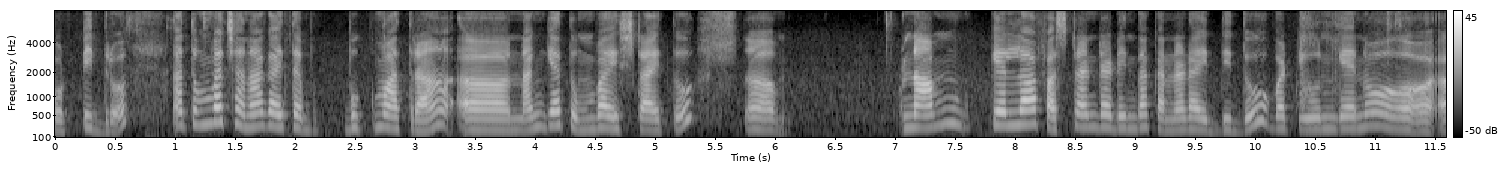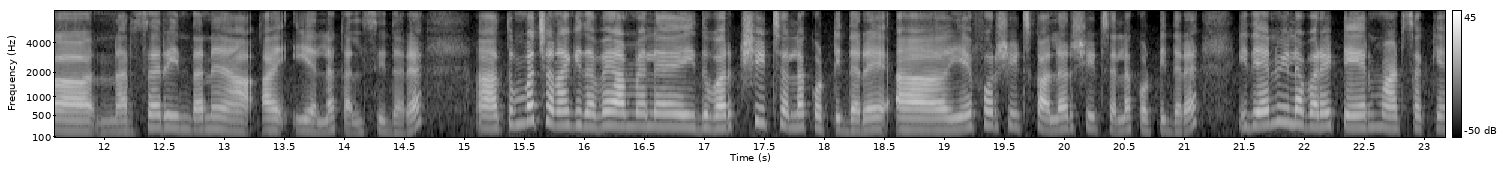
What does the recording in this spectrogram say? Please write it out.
ಕೊಟ್ಟಿದ್ದರು ತುಂಬ ಚೆನ್ನಾಗೈತೆ ಬುಕ್ ಬುಕ್ ಮಾತ್ರ. ನನಗೆ ತುಂಬ ಇಷ್ಟ ಆಯಿತು. ನಮಗೆಲ್ಲ ಫಸ್ಟ್ ಸ್ಟ್ಯಾಂಡರ್ಡಿಂದ ಕನ್ನಡ ಇದ್ದಿದ್ದು ಬಟ್ ಇವನಿಗೇನೋ ನರ್ಸರಿಯಿಂದನೇ ಎಲ್ಲ ಕಲಿಸಿದ್ದಾರೆ ತುಂಬ ಚೆನ್ನಾಗಿದ್ದಾವೆ ಆಮೇಲೆ ಇದು ವರ್ಕ್ ಶೀಟ್ಸ್ ಎಲ್ಲ ಕೊಟ್ಟಿದ್ದಾರೆ. A four sheets colour sheets ಎಲ್ಲ ಕೊಟ್ಟಿದ್ದಾರೆ. ಇದೇನೂ ಇಲ್ಲ, ಬರೀ ಟೇರ್ ಮಾಡ್ಸೋಕ್ಕೆ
